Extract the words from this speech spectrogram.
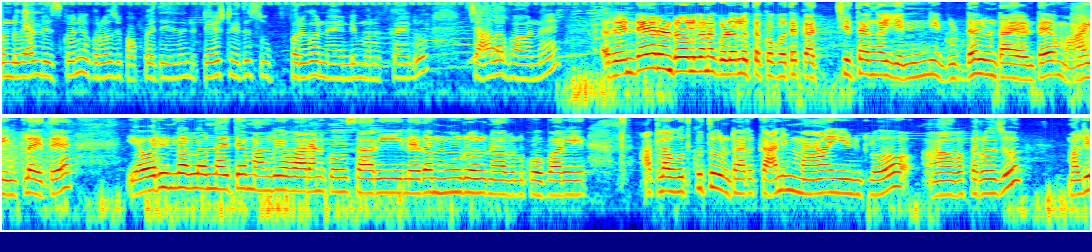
రెండు కాయలు తీసుకొని ఒకరోజు పప్పు అయితే చేసాం. టేస్ట్ అయితే సూపర్గా ఉన్నాయండి మునక్కాయలు. చాలా బాగున్నాయి. రెండే రెండు రోజులు కన్నా గుడ్డలు ఉతకపోతే ఖచ్చితంగా ఎన్ని గుడ్డలు ఉంటాయంటే మా ఇంట్లో అయితే ఎవరి ఇళ్ళల్లో మామూలుగా వారానికి ఒకసారి లేదా మూడు రోజులు నాలుగు రోజులకు ఒకసారి అట్లా ఉతుకుతూ ఉంటారు. కానీ మా ఇంట్లో ఒకరోజు మళ్ళీ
